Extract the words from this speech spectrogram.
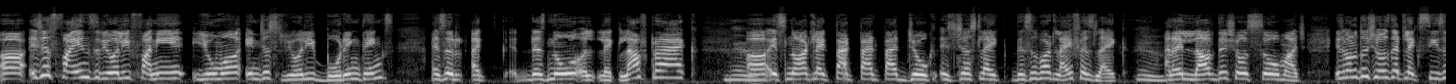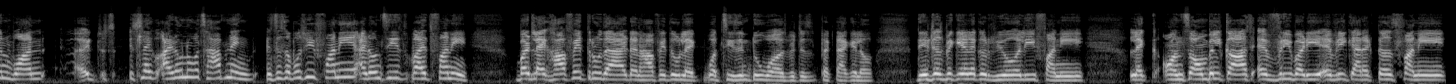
Uh, it just finds really funny humor in just really boring things. It's a, like, there's no like laugh track. Yeah. Uh, it's not like pat pat pat jokes. It's just like this is what life is like, Yeah. and I love this show so much. It's one of those shows that like season one, it's, it's like I don't know what's happening. Is this supposed to be funny? I don't see why it's funny. But like halfway through that and halfway through like what season two was, which is spectacular, they just became like a really funny, like ensemble cast. Everybody, every character is funny.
